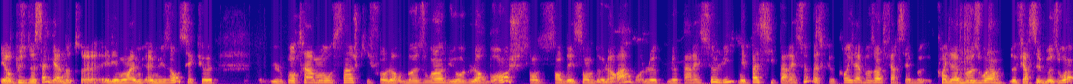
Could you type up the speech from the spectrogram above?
Et en plus de ça, il y a un autre euh, élément amusant, c'est que contrairement aux singes qui font leurs besoins du haut de leurs branches sans, descendre de leur arbre, le, paresseux, lui, n'est pas si paresseux parce que quand il a besoin de faire ses, quand il a besoin de faire ses mmh. besoins,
